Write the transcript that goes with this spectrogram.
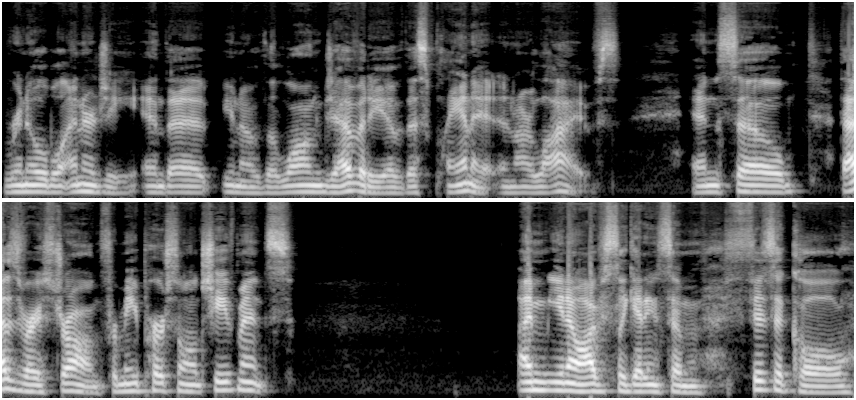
renewable energy and the you know the longevity of this planet and our lives. And so that is very strong. For me personal achievements i'm you know obviously getting some physical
